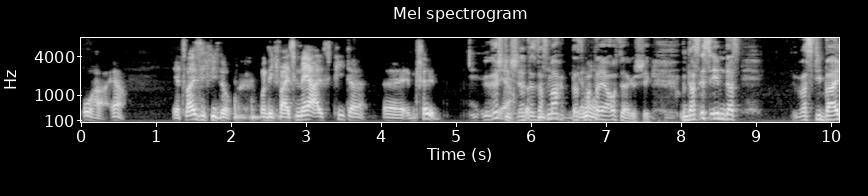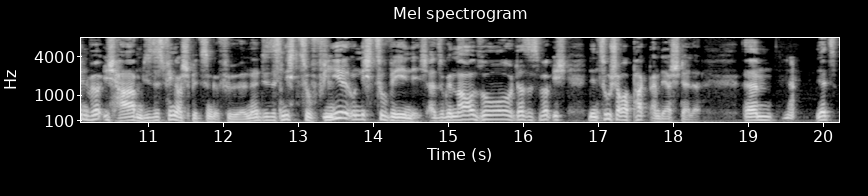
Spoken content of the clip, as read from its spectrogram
oha, ja. Jetzt weiß ich wieso. Und ich weiß mehr als Peter äh, im Film. Richtig, ja, das, das, das, macht, das genau. macht er ja auch sehr geschickt. Und das ist eben das, was die beiden wirklich haben, dieses Fingerspitzengefühl, ne? dieses nicht zu viel mhm. und nicht zu wenig. Also genau so, dass es wirklich den Zuschauer packt an der Stelle. Ähm, ja. Jetzt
